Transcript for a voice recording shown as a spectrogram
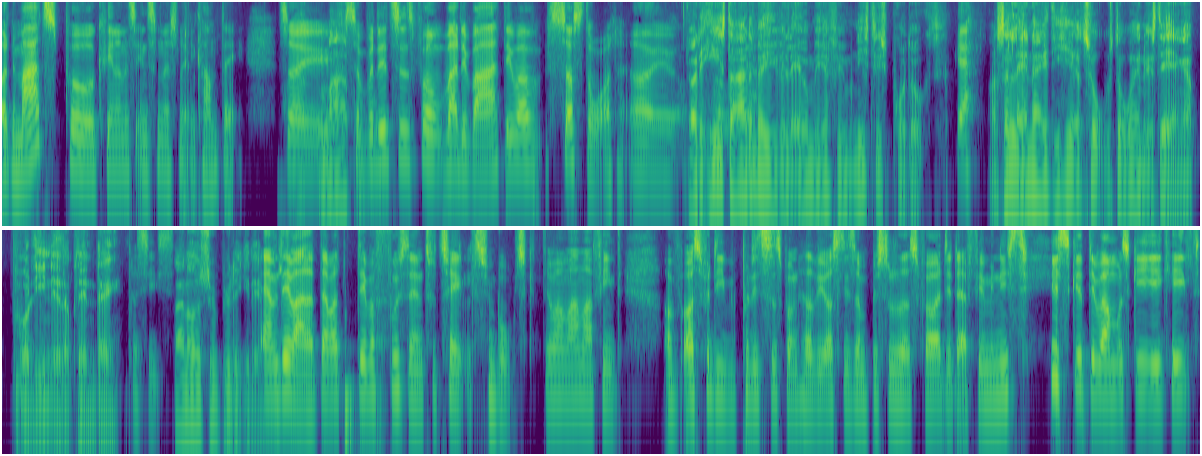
8. marts på kvindernes internationale kampdag. Så, øh, så på det tidspunkt var det bare, det var så stort. Og, øh, og det hele startede med, at I vil lave mere feministisk produkt. Ja. Og så lander I de her to store investeringer på lige netop den dag. Præcis. Der er noget symbolik i det. Jamen det var der. der var, det var fuldstændig totalt symbolsk. Det var meget, meget fint. Og også fordi på det tidspunkt havde vi også ligesom besluttet os for, at det der feministiske, det var måske ikke helt,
